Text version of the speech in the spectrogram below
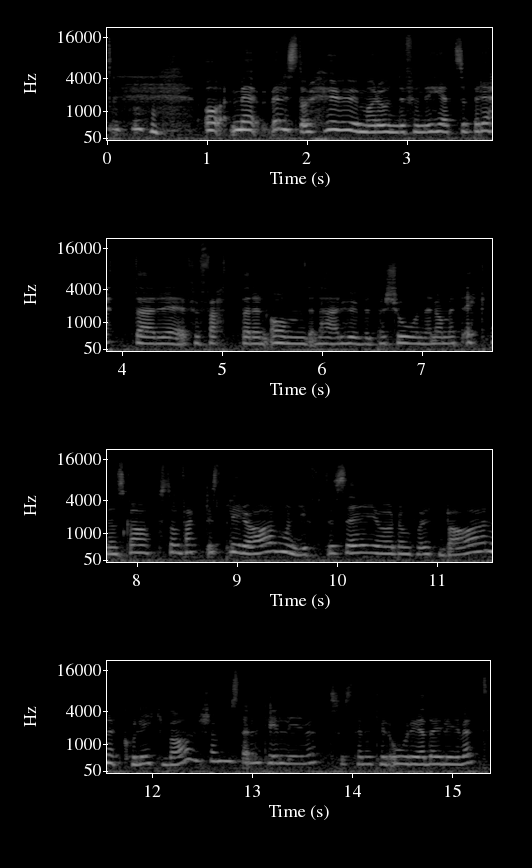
Och med väldigt stor humor och underfundighet så berättar eh, författaren om den här huvudpersonen om ett äktenskap som faktiskt blir av. Hon gifter sig och de får ett barn, ett kolikbarn som ställer till livet, ställer till oreda i livet.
